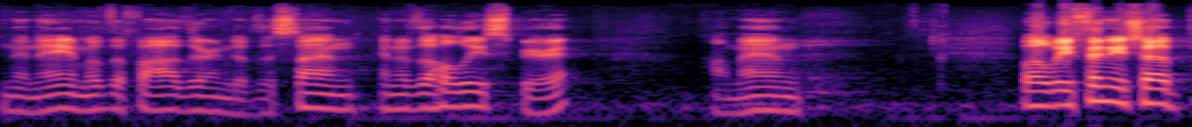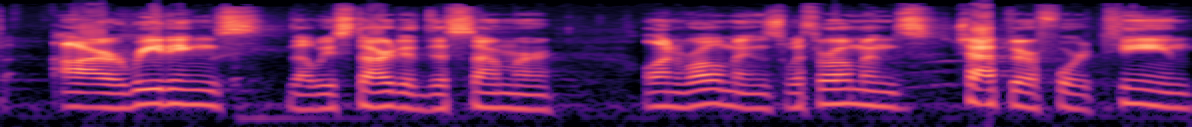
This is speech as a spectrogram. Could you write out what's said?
In the name of the Father, and of the Son, and of the Holy Spirit. Amen. Well, we finish up our readings that we started this summer on Romans with Romans chapter 14.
